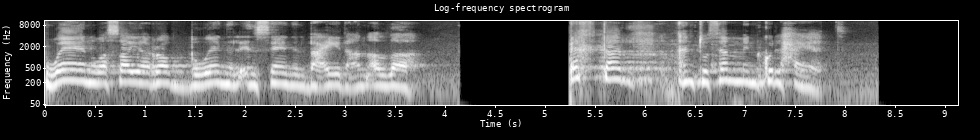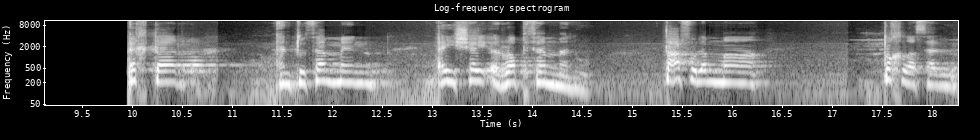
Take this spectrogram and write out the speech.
وين وصايا الرب؟ وين الإنسان البعيد عن الله؟ اختر أن تثمن كل حياة. اختر أن تثمن أي شيء الرب ثمنه. تعرفوا لما تخلص هال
